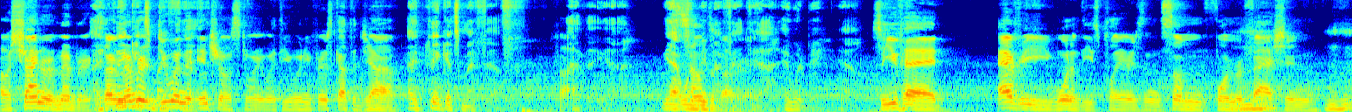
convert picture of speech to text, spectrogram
I was trying to remember because I I, remember doing fifth. the intro story with you when you first got the job. I think it's my fifth. I Five. think, yeah. Yeah, it would be my fifth. right. Yeah, it would be. Yeah. So you've had every one of these players in some form or fashion Mm-hmm.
